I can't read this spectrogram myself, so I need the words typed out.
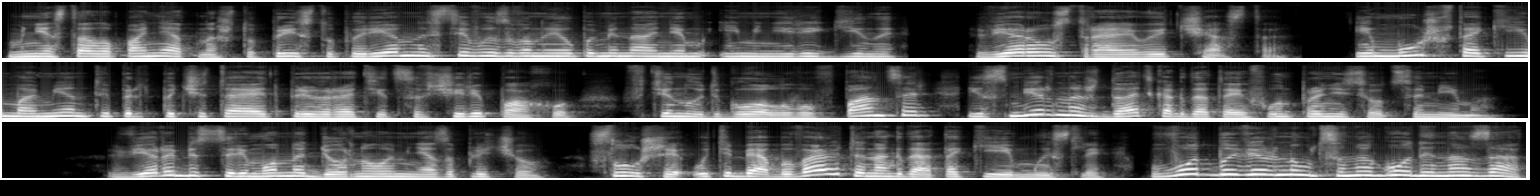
Мне стало понятно, что приступы ревности, вызванные упоминанием имени Регины, Вера устраивает часто. И муж в такие моменты предпочитает превратиться в черепаху, втянуть голову в панцирь и смирно ждать, когда тайфун пронесется мимо. Вера бесцеремонно дернула меня за плечо. «Слушай, у тебя бывают иногда такие мысли? Вот бы вернуться на годы назад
